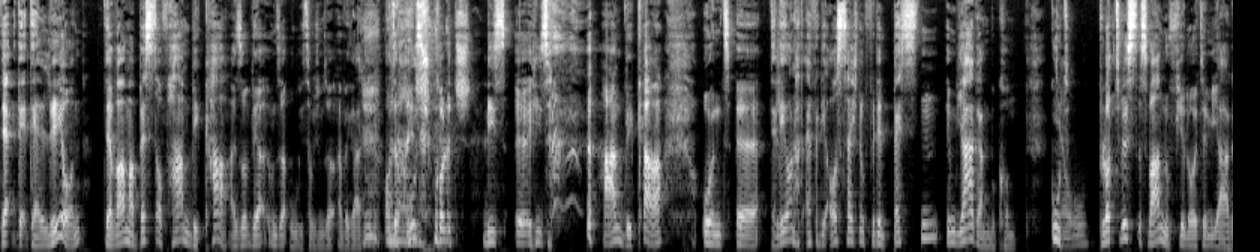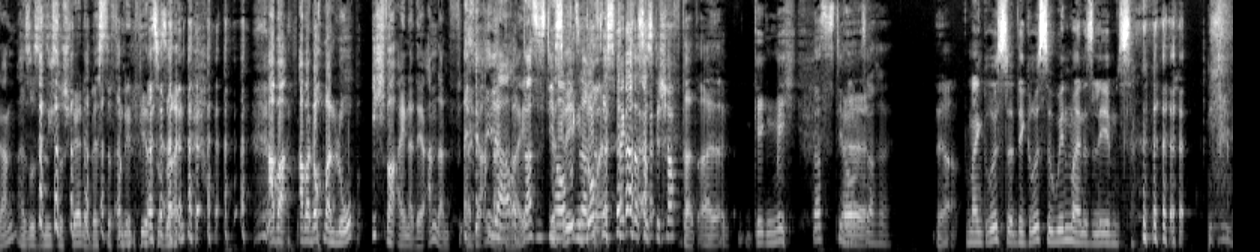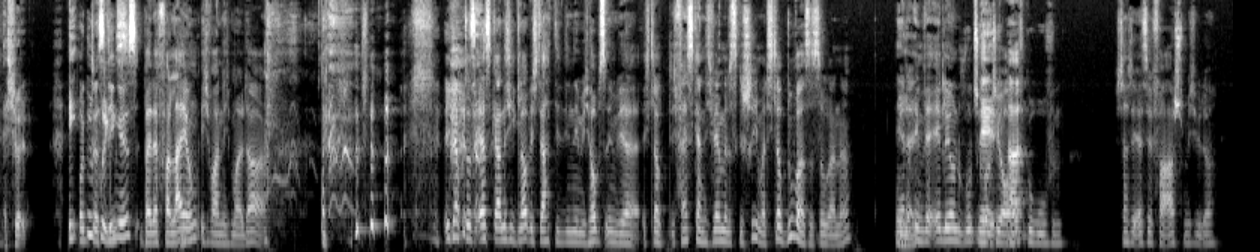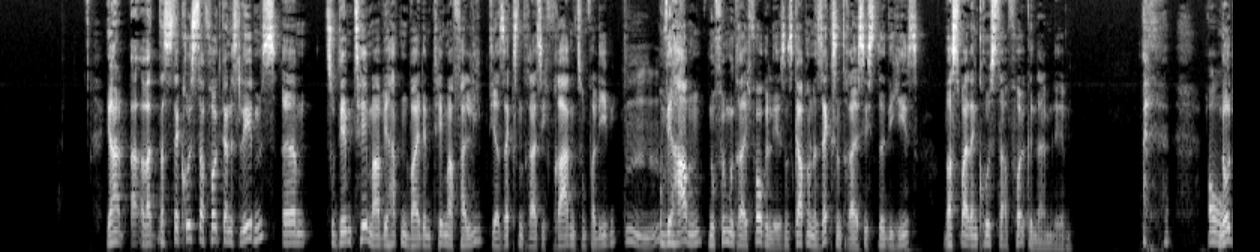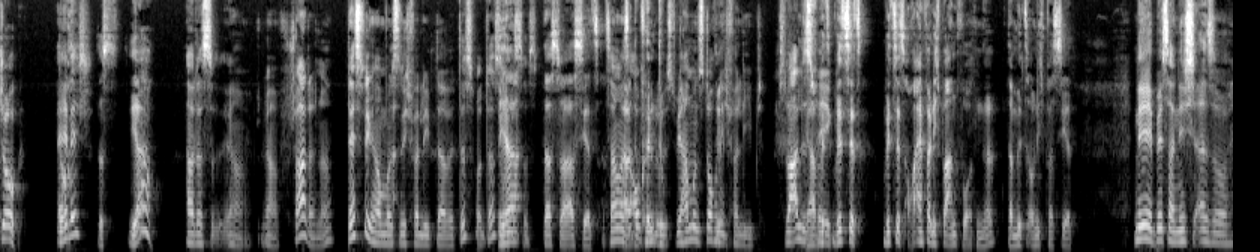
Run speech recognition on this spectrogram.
Der, der, der Leon, der war mal Best of HMBK. Also wer unser, oh, jetzt habe ich unser, aber egal. unser Oh nein. Berufscollege hieß, äh, hieß HMBK. Und äh, der Leon hat einfach die Auszeichnung für den Besten im Jahrgang bekommen. Gut, Jo. Plot Twist, es waren nur vier Leute im Jahrgang, also es ist nicht so schwer, der Beste von den vier zu sein. Aber, aber noch mal ein Lob, ich war einer der anderen, äh, der anderen Ja, und drei. das ist die Deswegen Hauptsache. doch Respekt, dass er es geschafft hat, äh, gegen mich. Das ist die Äh, Hauptsache. Ja, Mein größter, der größte Win meines Lebens. ich will. Ich, Und das Ding ist, bei der Verleihung, ich war nicht mal da. Ich habe das erst gar nicht geglaubt. Ich dachte, die nehme ich hops irgendwie. Ich glaube, ich weiß gar nicht, wer mir das geschrieben hat. Ich glaube, du warst es sogar, ne? Ja, da irgendwer, ey, Leon Wutsch Nee, hier ah. aufgerufen. Ich dachte erst, ihr verarscht mich wieder. Ja, aber das ist der größte Erfolg deines Lebens. Ähm, zu dem Thema, wir hatten bei dem Thema Verliebt ja 36 Fragen zum Verlieben. Mhm. Und wir haben nur 35 vorgelesen. Es gab noch eine 36. die hieß, was war dein größter Erfolg in deinem Leben? Oh, No joke. Doch, ehrlich? Das, ja. Aber das, ja, ja, schade, ne? Deswegen haben wir uns nicht verliebt, David. Das war, das Ja, ist es. das war's jetzt. Jetzt haben wir es du könnt- aufgelöst. Wir haben uns doch nicht verliebt. Es war alles Ja, fake. willst, willst jetzt, willst jetzt auch einfach nicht beantworten, ne? Damit es auch nicht passiert. Nee, besser nicht. Also,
